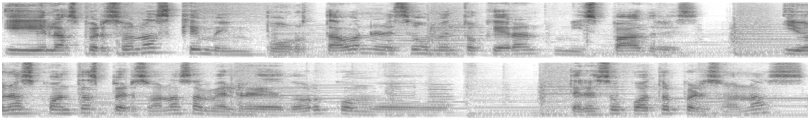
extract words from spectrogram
y las personas que me importaban en ese momento, que eran mis padres y unas cuantas personas a mi alrededor, como tres o cuatro personas,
